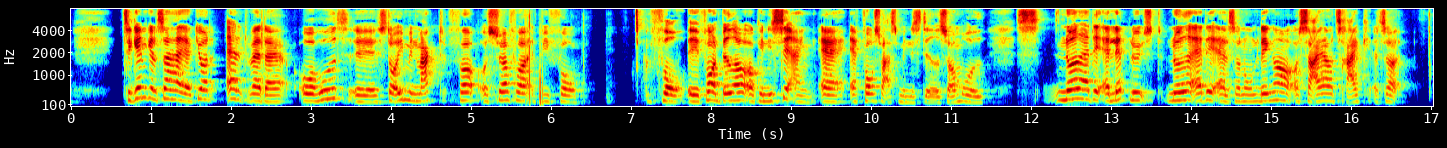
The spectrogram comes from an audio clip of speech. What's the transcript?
Til gengæld så har jeg gjort alt, hvad der overhovedet øh, står i min magt for at sørge for, at vi får, får, øh, får en bedre organisering af, af Forsvarsministeriets område. Noget af det er let løst, noget af det er altså nogle længere og sejere træk. Altså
